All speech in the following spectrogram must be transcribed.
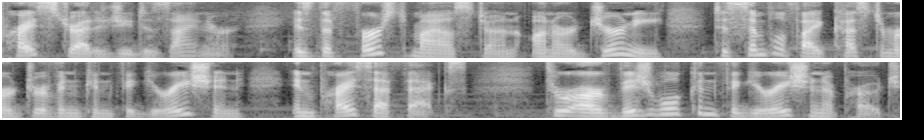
Price Strategy Designer is the first milestone on our journey to simplify customer driven configuration in PriceFX through our visual configuration approach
